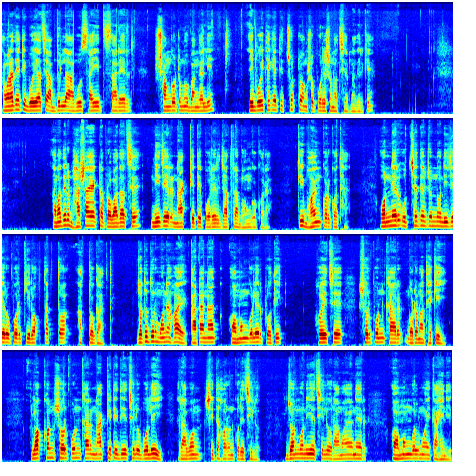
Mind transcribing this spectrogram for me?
আমার হাতে একটি বই আছে, আবদুল্লাহ আবু সাইদ স্যারের সংগঠন ও বাঙালি। এই বই থেকে একটি ছোট্ট অংশ পড়ে শোনাচ্ছি আপনাদেরকে। আমাদের ভাষায় একটা প্রবাদ আছে, নিজের নাক কেটে পরের যাত্রা ভঙ্গ করা। কি ভয়ঙ্কর কথা। অন্যের উচ্ছেদের জন্য নিজের ওপর কি রক্তাক্ত আত্মঘাত। যতদূর মনে হয়, কাটা নাক অমঙ্গলের প্রতীক হয়েছে সর্পণখার ঘটনা থেকেই। লক্ষণ সর্পণখার নাক কেটে দিয়েছিল বলেই রাবণ সীতাহরণ করেছিল। জন্ম নিয়েছিল রামায়ণের অমঙ্গলময় কাহিনীর।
